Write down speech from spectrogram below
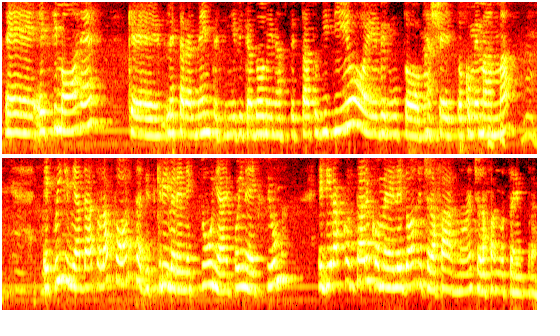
E, e Simone, che letteralmente significa dono inaspettato di Dio, è venuto, mi ha scelto come mamma e quindi mi ha dato la forza di scrivere Nettunia e poi Nexium e di raccontare come le donne ce la fanno, eh, ce la fanno sempre.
